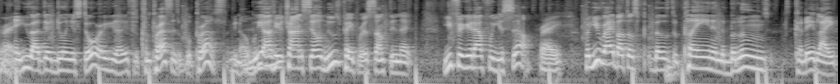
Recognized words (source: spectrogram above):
Right. And you out there doing your story, you know, if it's compressed, it's compressed. You know, we out mm-hmm. here trying to sell newspaper or something that you figure it out for yourself. Right. But you're right about those those the plane and the balloons, cause they like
